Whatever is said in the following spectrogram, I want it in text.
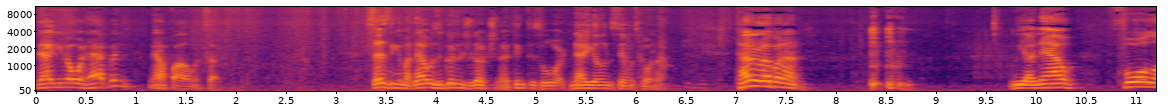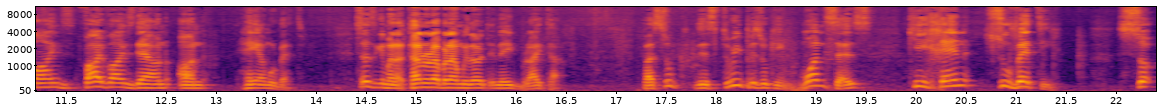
Now you know what happened. Now follow inside. Says the Gemara. That was a good introduction. I think this will work. Now you'll understand what's going on. Tanu Rabbanan. we are now four lines, five lines down on Hey Amud Bet. Says the Gemara. Tanu Rabbanan. We learned in a Beraita. Pasuk, there's three Pesukim. One says, Kichen tsuveti. So,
